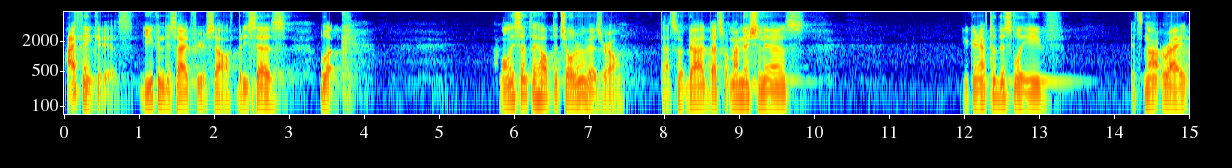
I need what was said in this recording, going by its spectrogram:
I think it is. You can decide for yourself. But he says, Look, I'm only sent to help the children of Israel. That's what God, that's what my mission is. You're going to have to just leave. It's not right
